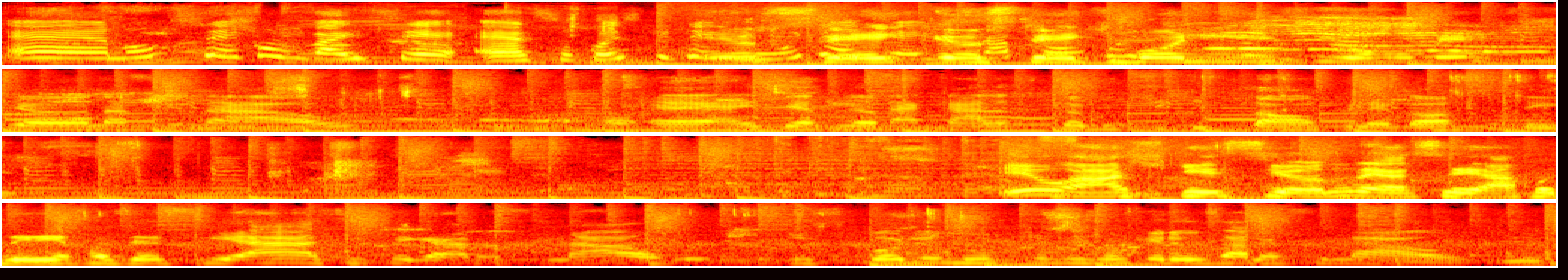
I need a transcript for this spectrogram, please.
É, eu não sei como vai ser essa coisa que tem Eu muita sei, gente eu pra sei que Boninho enfiou um merchan na final. É, aí dentro da casa sobre o TikTok, um negócio desse. Eu acho que esse ano, né, a CA poderia fazer assim, ah, se chegar na final, escolha o look que vocês vão querer usar na final. Look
